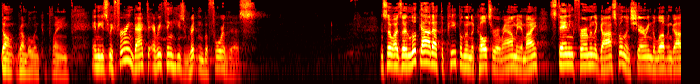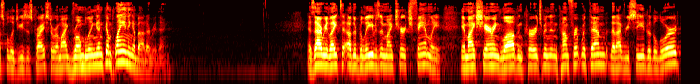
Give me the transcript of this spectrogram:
don't grumble and complain. And he's referring back to everything he's written before this. And so, as I look out at the people and the culture around me, am I standing firm in the gospel and sharing the love and gospel of Jesus Christ, or am I grumbling and complaining about everything? As I relate to other believers in my church family, Am I sharing love, encouragement, and comfort with them that I've received of the Lord?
